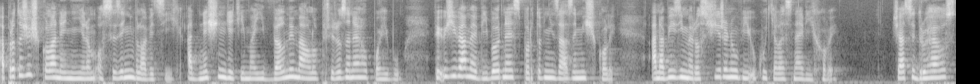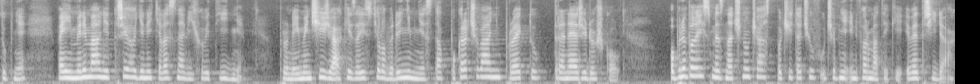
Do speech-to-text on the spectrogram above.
A protože škola není jenom o sezení v lavicích a dnešní děti mají velmi málo přirozeného pohybu, využíváme výborné sportovní zázemí školy, a nabízíme rozšířenou výuku tělesné výchovy. Žáci druhého stupně mají minimálně 3 hodiny tělesné výchovy týdně. Pro nejmenší žáky zajistilo vedení města pokračování projektu Trenéři do škol. Obnovili jsme značnou část počítačů v učebně informatiky i ve třídách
